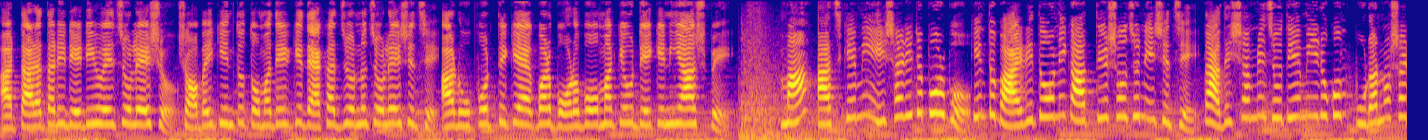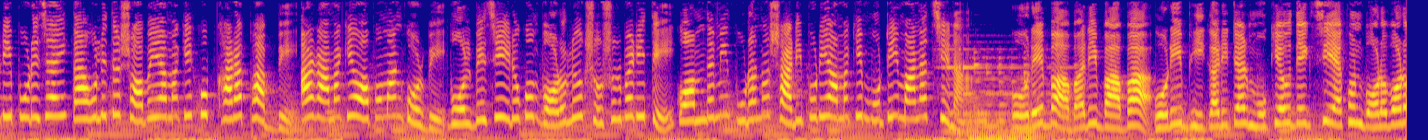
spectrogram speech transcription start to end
আর তাড়াতাড়ি রেডি হয়ে চলে এসো। সবাই কিন্তু তোমাদেরকে দেখার জন্য চলে এসেছে। আর উপর থেকে একবার বড় বৌমাকেও ডেকে নিয়ে আসবে। মা, আজকে আমি এই শাড়িটা পরবো। কিন্তু বাইরে তো অনেক আত্মীয় স্বজন এসেছে। তাদের সামনে যদি আমি এরকম পুরানো শাড়ি পরে যাই, তাহলে তো সবাই আমাকে খুব খারাপ ভাববে আর আমাকে অপমান করবে। বলবে যে এরকম বড়লোক শ্বশুর বাড়িতে কম দামি পুরানো শাড়ি পরে আমাকে মোটেই মানাচ্ছে না। ওরে বাবারে বাবা, ওরে ভিখারিটার মুখেও দেখছি এখন বড় বড়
